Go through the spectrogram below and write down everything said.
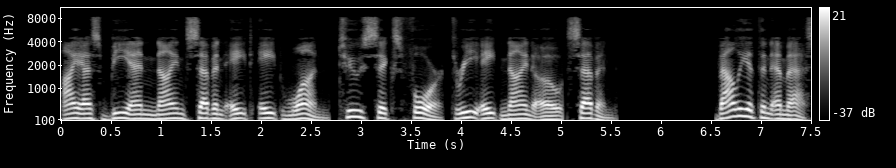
ISBN 978-81-264-3890-7 Valiathan M.S.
